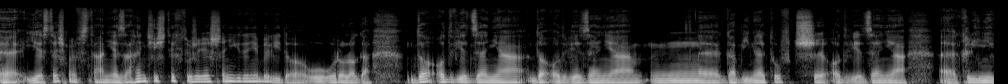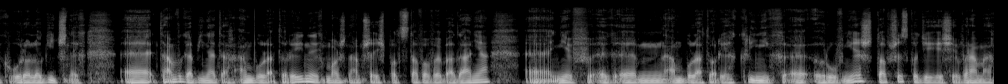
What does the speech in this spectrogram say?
e, jesteśmy w stanie zachęcić tych, którzy jeszcze nigdy nie byli do u urologa, do odwiedzenia, do odwiedzenia mm, e, gabinetów czy odwiedzenia e, klinik urologicznych. Tam w gabinetach ambulatoryjnych można przejść podstawowe badania, nie w ambulatoriach klinik również. To wszystko dzieje się w ramach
